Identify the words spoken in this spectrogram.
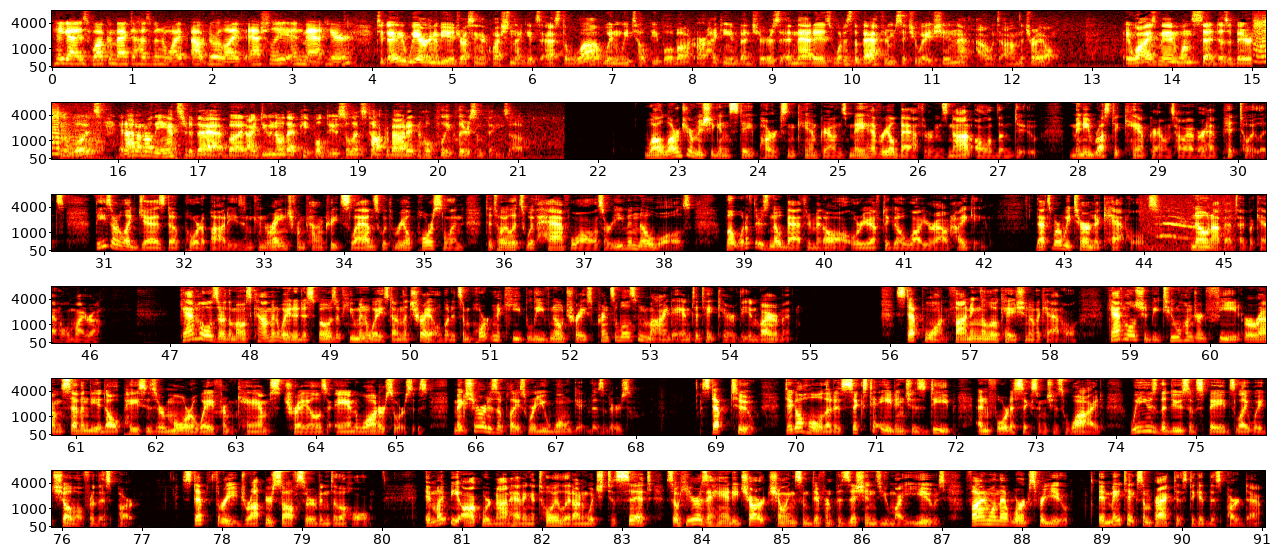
Hey guys, welcome back to Husband and Wife Outdoor Life. Ashley and Matt here. Today we are going to be addressing a question that gets asked a lot when we tell people about our hiking adventures, and that is what is the bathroom situation out on the trail? A wise man once said, Does a bear in the woods? And I don't know the answer to that, but I do know that people do, so let's talk about it and hopefully clear some things up. While larger Michigan state parks and campgrounds may have real bathrooms, not all of them do. Many rustic campgrounds, however, have pit toilets. These are like jazzed up porta potties and can range from concrete slabs with real porcelain to toilets with half walls or even no walls. But what if there's no bathroom at all, or you have to go while you're out hiking? That's where we turn to cat holes. No, not that type of cat hole, Myra. Cat holes are the most common way to dispose of human waste on the trail, but it's important to keep leave no trace principles in mind and to take care of the environment. Step 1 Finding the location of a cat hole. Cat holes should be 200 feet or around 70 adult paces or more away from camps, trails, and water sources. Make sure it is a place where you won't get visitors. Step 2 Dig a hole that is 6 to 8 inches deep and 4 to 6 inches wide. We use the Deuce of Spades lightweight shovel for this part. Step 3 Drop your soft serve into the hole. It might be awkward not having a toilet on which to sit, so here is a handy chart showing some different positions you might use. Find one that works for you. It may take some practice to get this part down.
